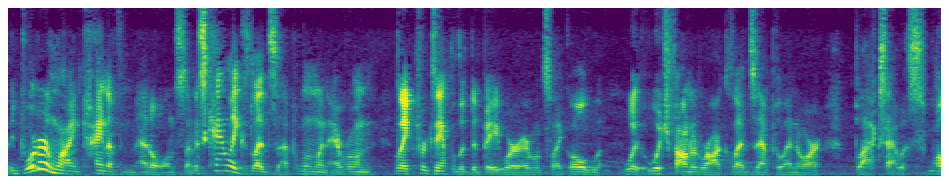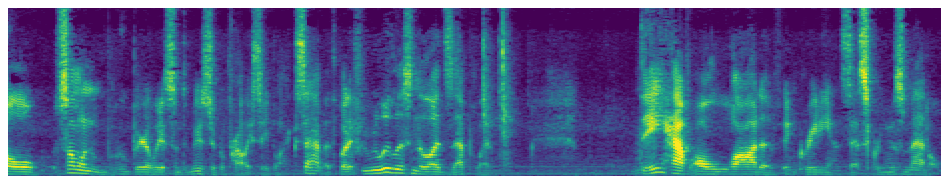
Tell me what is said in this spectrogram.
Borderline kind of metal and stuff. It's kind of like Led Zeppelin when everyone, like for example, the debate where everyone's like, "Oh, which founded rock, Led Zeppelin or Black Sabbath?" Well, someone who barely listens to music will probably say Black Sabbath, but if you really listen to Led Zeppelin, they have a lot of ingredients that screams metal.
